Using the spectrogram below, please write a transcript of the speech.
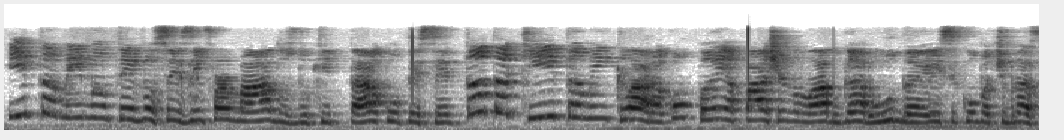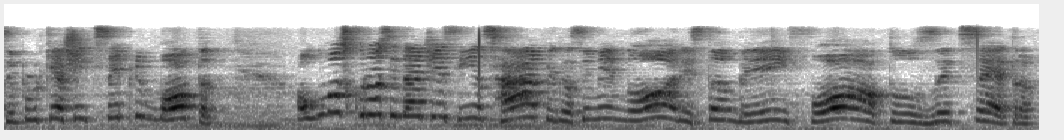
e também manter vocês informados do que está acontecendo. Tanto aqui também, claro, acompanhe a página lá do Garuda, esse Combate Brasil, porque a gente sempre bota algumas curiosidadezinhas rápidas e menores também, fotos, etc.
